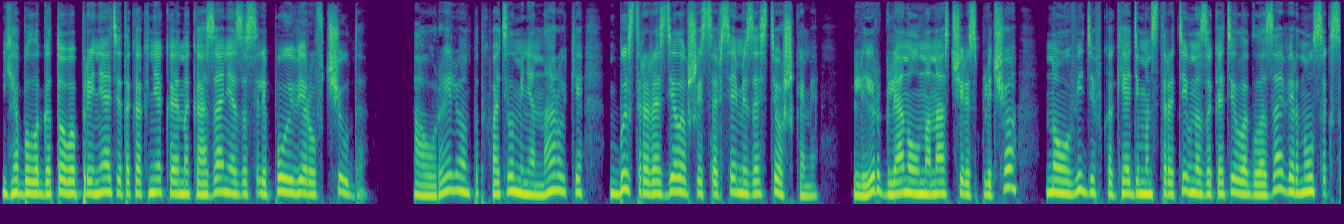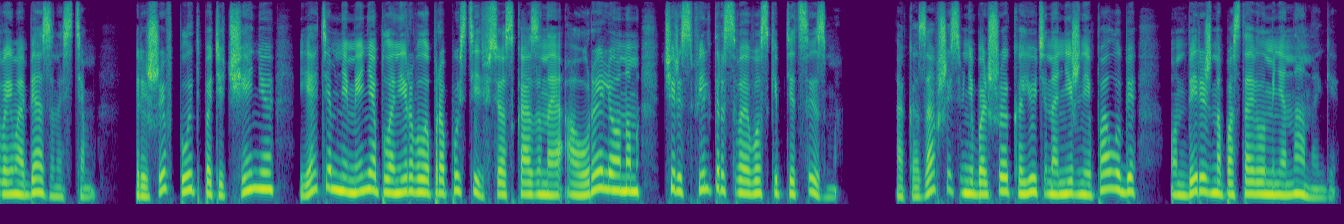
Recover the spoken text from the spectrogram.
я была готова принять это как некое наказание за слепую веру в чудо. Аурелион подхватил меня на руки, быстро разделавшись со всеми застежками. Лир глянул на нас через плечо, но, увидев, как я демонстративно закатила глаза, вернулся к своим обязанностям. Решив плыть по течению, я, тем не менее, планировала пропустить все сказанное Аурелионом через фильтр своего скептицизма. Оказавшись в небольшой каюте на нижней палубе, он бережно поставил меня на ноги.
